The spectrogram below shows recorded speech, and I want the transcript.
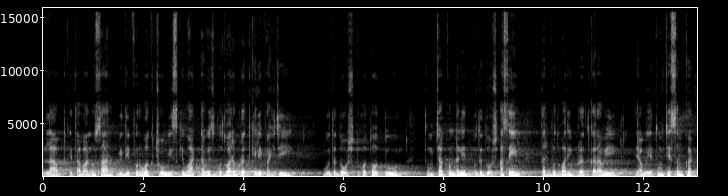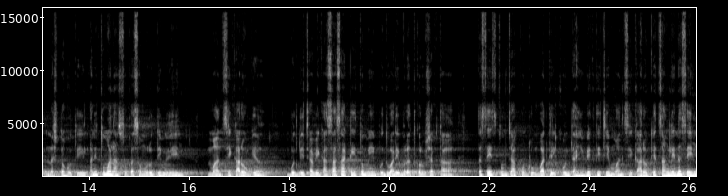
लाभ किताबानुसार विधीपूर्वक चोवीस किंवा अठ्ठावीस बुधवार व्रत केले पाहिजे. बुधदोष होतो दूर. तुमच्या कुंडलीत बुधदोष असेल तर बुधवारी व्रत करावे. यावेळी तुमचे संकट नष्ट होतील आणि तुम्हाला सुखसमृद्धी मिळेल. मानसिक आरोग्य बुद्धीच्या विकासासाठी तुम्ही बुधवारी व्रत करू शकता. तसेच तुमच्या कुटुंबातील कोणत्याही व्यक्तीचे मानसिक आरोग्य चांगले नसेल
